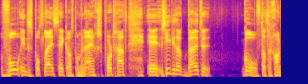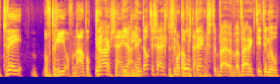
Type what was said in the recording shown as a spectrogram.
vol in de spotlight, zeker als het om hun eigen sport gaat. Eh, zie je dit ook buiten golf? Dat er gewoon twee of drie of een aantal trekkers zijn ja, die en dat is eigenlijk de context waar, waar ik dit in wil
